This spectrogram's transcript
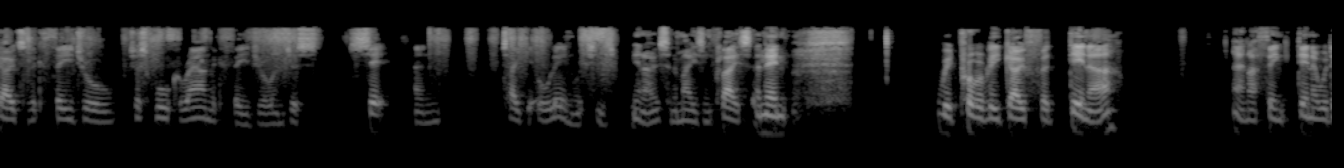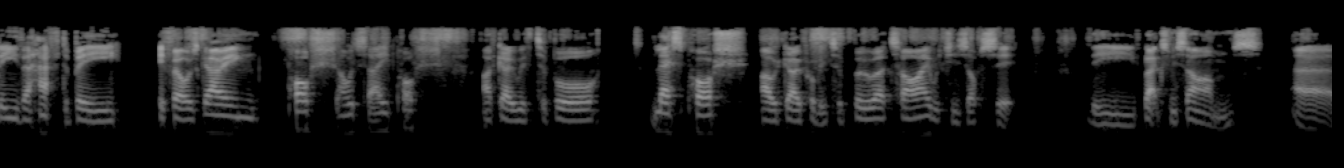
go to the cathedral, just walk around the cathedral and just sit and take it all in, which is, you know, it's an amazing place. And then we'd probably go for dinner. And I think dinner would either have to be, if I was going posh, I would say posh, I'd go with Tabure. Less posh, I would go probably to Bua Thai, which is opposite the Blacksmith's Arms uh,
